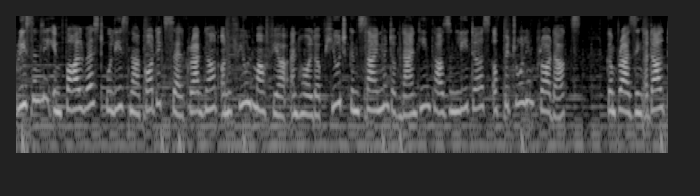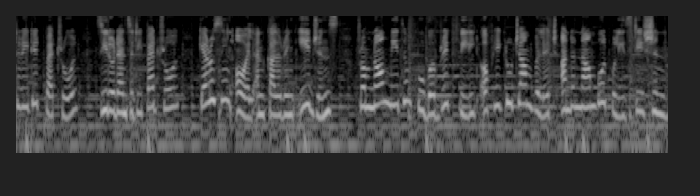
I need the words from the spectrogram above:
Recently, Imphal West Police Narcotics Cell cracked down on a fuel mafia and hauled up huge consignment of 19,000 litres of petroleum products comprising adulterated petrol, zero-density petrol, kerosene oil and colouring agents from Nong Metham Kuba brickfield of Hekrujam village under Nambol police station.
